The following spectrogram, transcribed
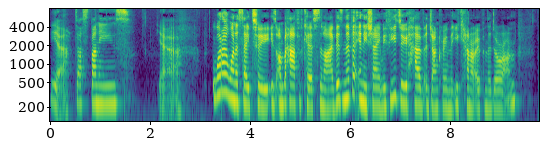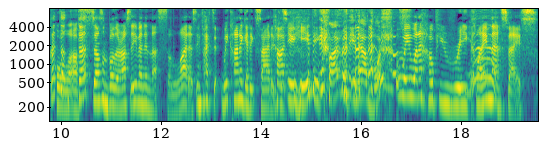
Yeah. dust bunnies. Yeah. What I want to say too is on behalf of Kirsten and I, there's never any shame if you do have a junk room that you cannot open the door on. That, Call do- us. that doesn't bother us even in the slightest. In fact, we kind of get excited. Can't you hear the excitement in our voice? We want to help you reclaim Yeah. that space.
